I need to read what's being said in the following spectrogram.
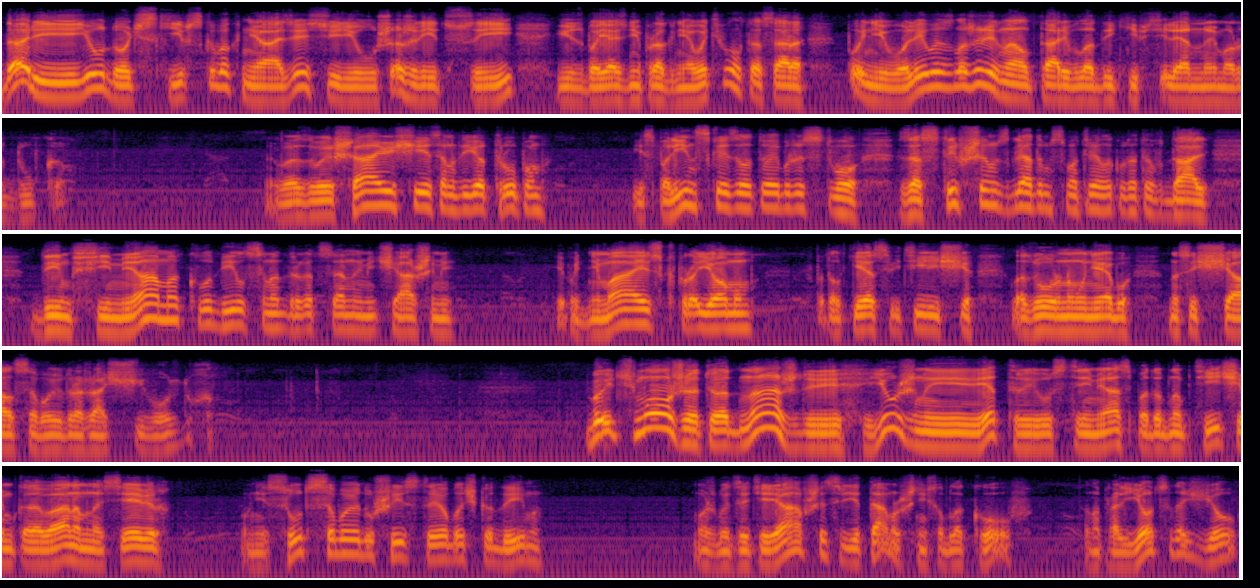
Дарию, дочь скифского князя Сириуша, жрецы, из боязни прогневать Валтасара, поневоле возложили на алтарь владыки вселенной Мордука. Возвышающееся над ее трупом исполинское золотое божество застывшим взглядом смотрело куда-то вдаль. Дым фимиама клубился над драгоценными чашами, и, поднимаясь к проемам, в потолке святилища, лазурному небу, насыщал собою дрожащий воздух. Быть может, однажды южные ветры, устремясь подобно птичьим караванам на север, унесут с собой душистое облачко дыма. Может быть, затерявшись среди тамошних облаков, оно прольется дождем,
